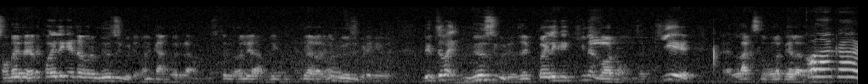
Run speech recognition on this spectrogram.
सधैँ त होइन कहिले काहीँ तपाईँ म्युजिक भिडियो पनि काम गरेर आउनुहुन्छ जस्तै अहिले हामीले कुरा गरेको म्युजिक भिडियो दिदी तपाईँ म्युजिक भिडियो चाहिँ कहिले काहीँ किन गर्नुहुन्छ? के लाग्छ तपाईँलाई बेला? कलाकार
